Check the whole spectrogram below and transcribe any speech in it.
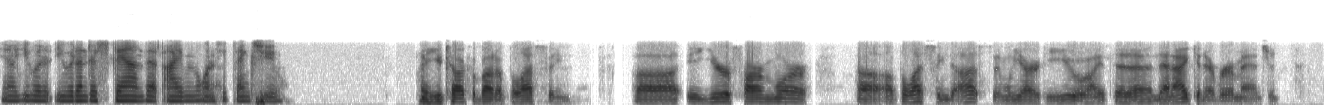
You know, you would you would understand that I'm the one who thanks you. You talk about a blessing. Uh, you're far more uh, a blessing to us than we are to you I, that, uh, than I can ever imagine.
